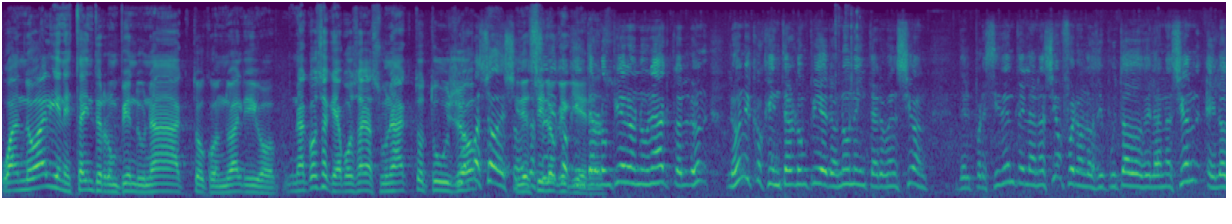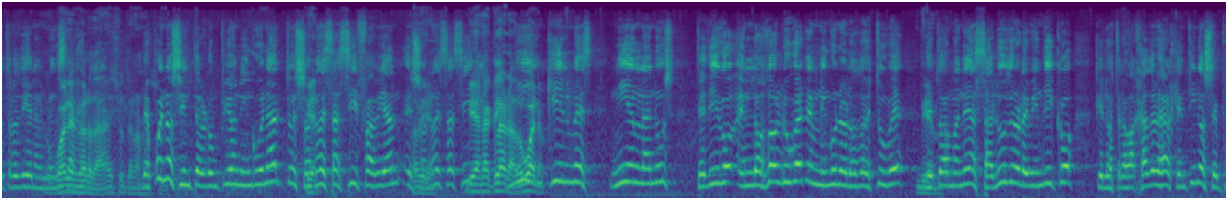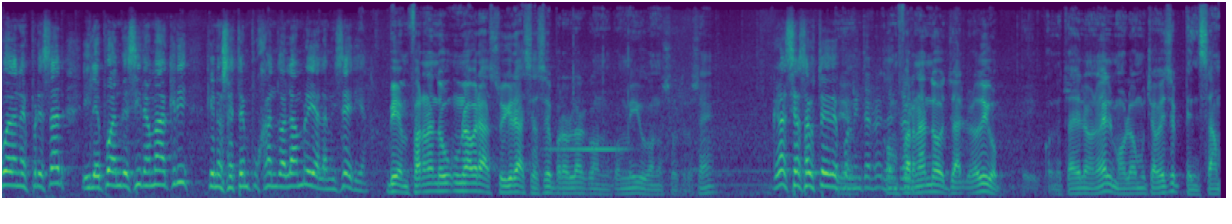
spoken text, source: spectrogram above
Cuando alguien está interrumpiendo un acto, cuando alguien, digo, una cosa que vos hagas un acto tuyo No pasó eso. y Los decís lo únicos que que, quieras. interrumpieron un acto, lo, lo único que interrumpieron una intervención del presidente de la Nación fueron los diputados de la Nación el otro día en el Lo mensaje. cual es verdad, eso tenés Después no se interrumpió ningún acto, eso Bien. no es así, Fabián, eso bien. no es así. Bien aclarado, Ni bueno. en Quilmes, ni en Lanús, te digo, en los dos lugares, en ninguno de los dos estuve. De todas maneras, saludo y reivindico que los trabajadores argentinos se puedan expresar y le puedan decir a Macri que nos está empujando al hambre y a la miseria. Bien, Fernando, un abrazo y gracias eh, por hablar con- conmigo y con nosotros. eh. Gracias a ustedes por la Bien. inter- la Con. Fernando, ya lo digo, eh, cuando está él o no él, hemos hablado muchas veces, pensamos.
